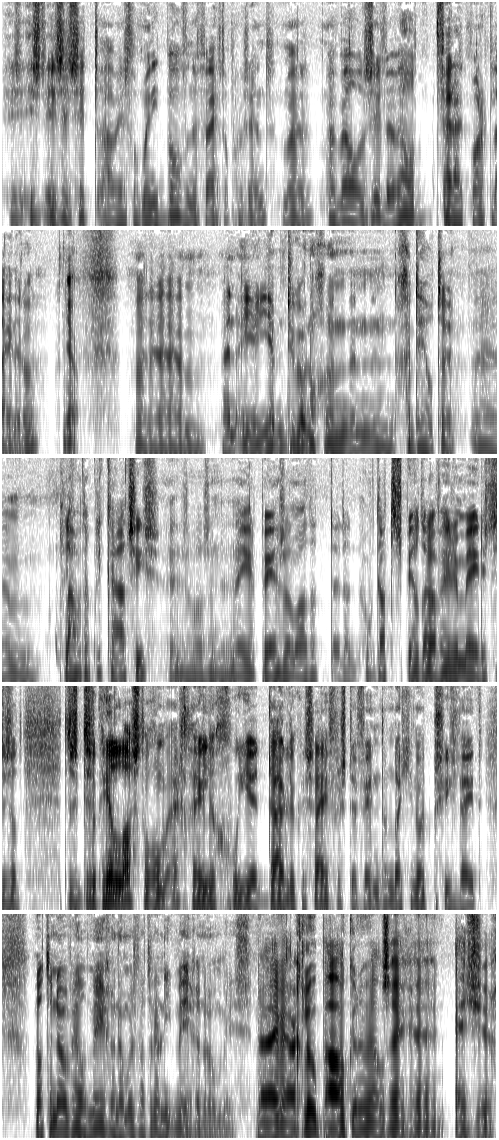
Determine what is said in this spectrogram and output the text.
is, is, is, is, zit AWS volgens mij niet boven de 50%, maar, maar wel, zit wel veruit marktleider hoor. Ja. Maar ehm, en je, je hebt natuurlijk ook nog een, een, een gedeelte ehm, cloud applicaties, hè, zoals een, een ERP en zo allemaal. Dat, dat, ook dat speelt er alweer in mee. Dus, het is dat, dus het is ook heel lastig om echt hele goede, duidelijke cijfers te vinden. Omdat je nooit precies weet wat er nou wel meegenomen is, wat er nou niet meegenomen is. Nee, maar ja, globaal kunnen we wel zeggen Azure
